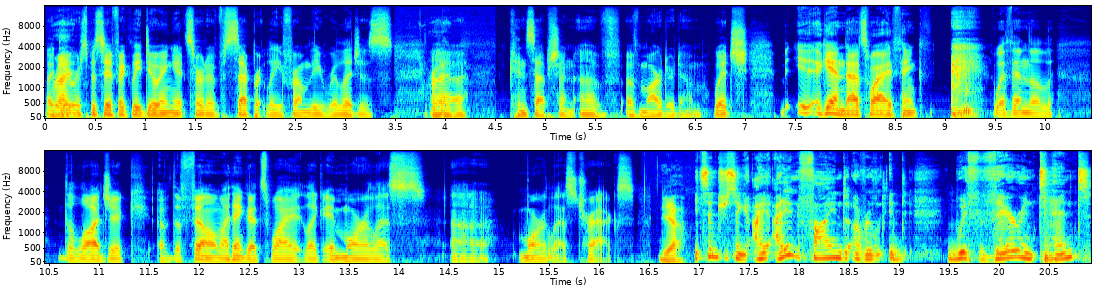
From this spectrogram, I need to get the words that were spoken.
like right. they were specifically doing it sort of separately from the religious right. uh, conception of of martyrdom which again that's why i think within the the logic of the film i think that's why like it more or less uh, more or less tracks. Yeah. It's interesting. I, I didn't find a re- it, with their intent.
